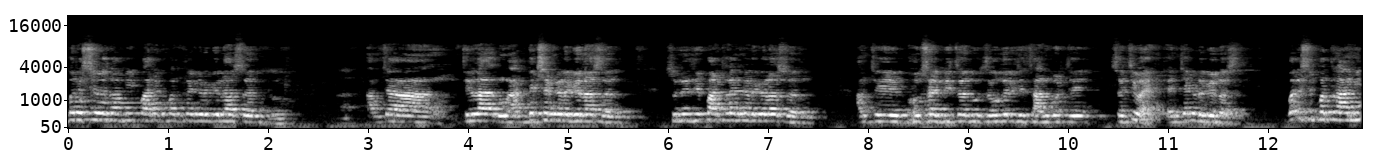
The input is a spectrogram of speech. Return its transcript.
बरेचसे वेळेस आम्ही पालकमंत्र्यांकडे गेलो असेल आमच्या जिल्हा अध्यक्षांकडे गेलो असेल सुनीलजी पाटलांकडे गेलो असेल आमचे भाऊसाहेबजी चौधरी चौधरीचे चांदवडचे सचिव आहेत त्यांच्याकडे गेलो असेल. बरेचसे पत्र आम्ही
